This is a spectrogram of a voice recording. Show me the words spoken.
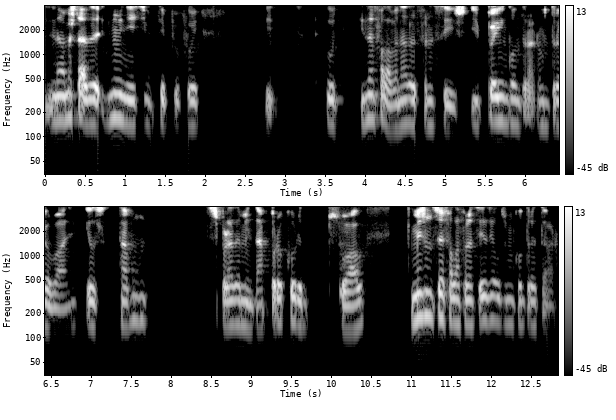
Não, mas estás a no início, tipo, eu fui. e- eu- não falava nada de francês. E para encontrar um trabalho, eles estavam desesperadamente à procura de pessoal que, mesmo sem falar francês, eles me contrataram.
